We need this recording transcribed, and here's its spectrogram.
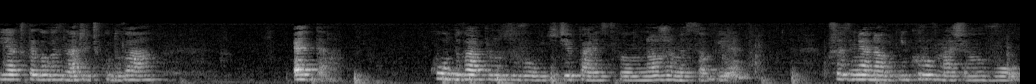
jak z tego wyznaczyć Q2? Eta. Q2 plus W, widzicie Państwo, mnożymy sobie. Przez mianownik równa się W.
